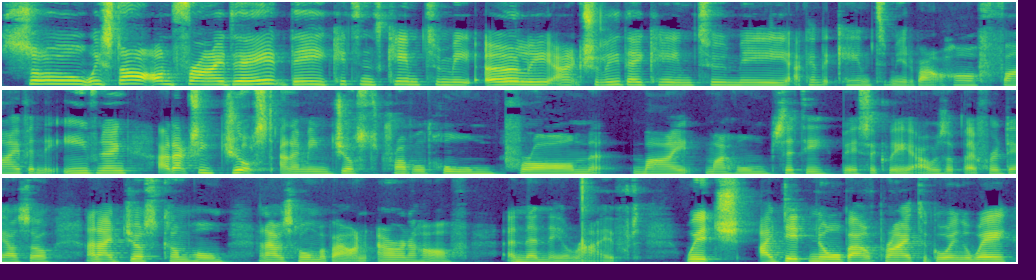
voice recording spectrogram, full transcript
So we start on Friday. The kittens came to me early, actually. They came to me, I think they came to me at about half five in the evening. I'd actually just, and I mean just travelled home from my my home city, basically. I was up there for a day or so, and I'd just come home, and I was home about an hour and a half, and then they arrived which I did know about prior to going away,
